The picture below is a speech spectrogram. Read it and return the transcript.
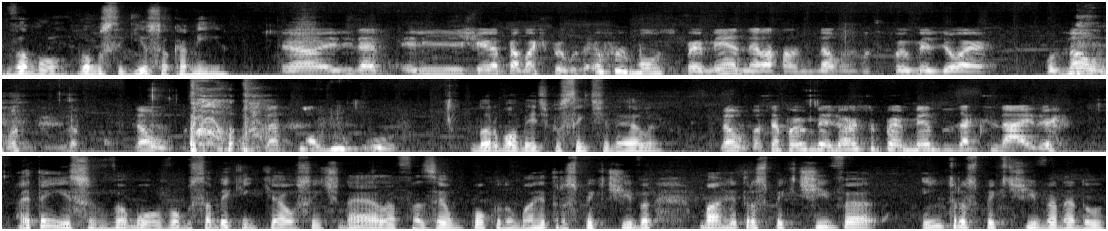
Vamos, vamos seguir o seu caminho? Ele, deve, ele chega pra baixo e pergunta: Eu fui o bom Superman? Ela fala: Não, você foi o melhor. Ou não, você, não, você foi completo maluco. Normalmente com o Sentinela. Não, você foi o melhor Superman do Zack Snyder. Aí tem isso, vamos, vamos saber quem que é o Sentinela, fazer um pouco de uma retrospectiva, uma retrospectiva introspectiva né, do,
